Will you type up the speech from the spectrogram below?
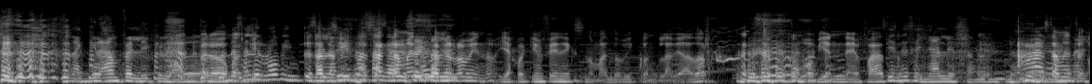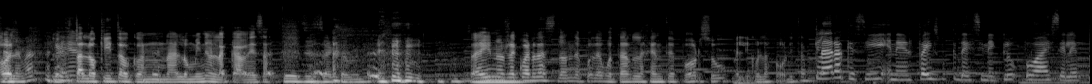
Es una gran película. Pero donde Joaquín- sale Robin. Sale- sí, misma saga. exactamente, sale Robin, ¿no? Y a Joaquín Phoenix nomás lo vi con Gladiador. como bien nefasto. Tiene señales también. Ah, está, Night está, Shyamalan. está loquito con un aluminio en la cabeza. Sí, sí, exactamente. Ahí nos recuerdas dónde puede votar la gente por su película favorita. Claro que sí, en el Facebook de Cineclub OASLP,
